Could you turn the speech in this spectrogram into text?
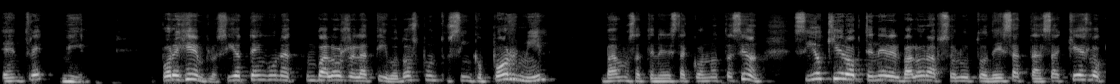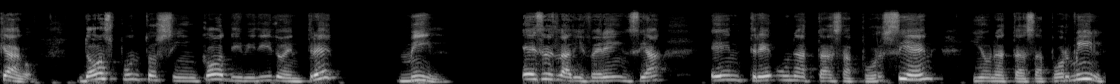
entre mil. Por ejemplo, si yo tengo un valor relativo 2.5 por mil, vamos a tener esta connotación. Si yo quiero obtener el valor absoluto de esa tasa, ¿qué es lo que hago? 2.5 dividido entre mil. Esa es la diferencia entre una tasa por 100 y una tasa por 1000.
